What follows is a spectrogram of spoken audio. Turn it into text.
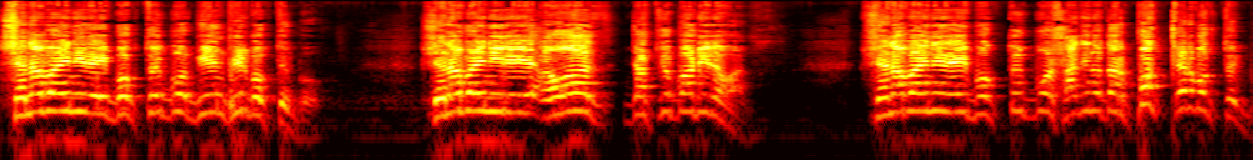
সেনাবাহিনীর এই বক্তব্য বিএনপির বক্তব্য। সেনাবাহিনীর এই আওয়াজ, জাতীয় পার্টির আওয়াজ। সেনাবাহিনীর এই বক্তব্য স্বাধীনতার পক্ষের বক্তব্য।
